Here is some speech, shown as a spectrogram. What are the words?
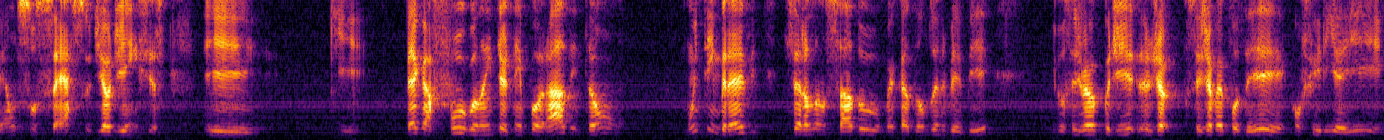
é um sucesso de audiências e que pega fogo na intertemporada, então muito em breve será lançado o Mercadão do NBB e você já vai poder, já, você já vai poder conferir aí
